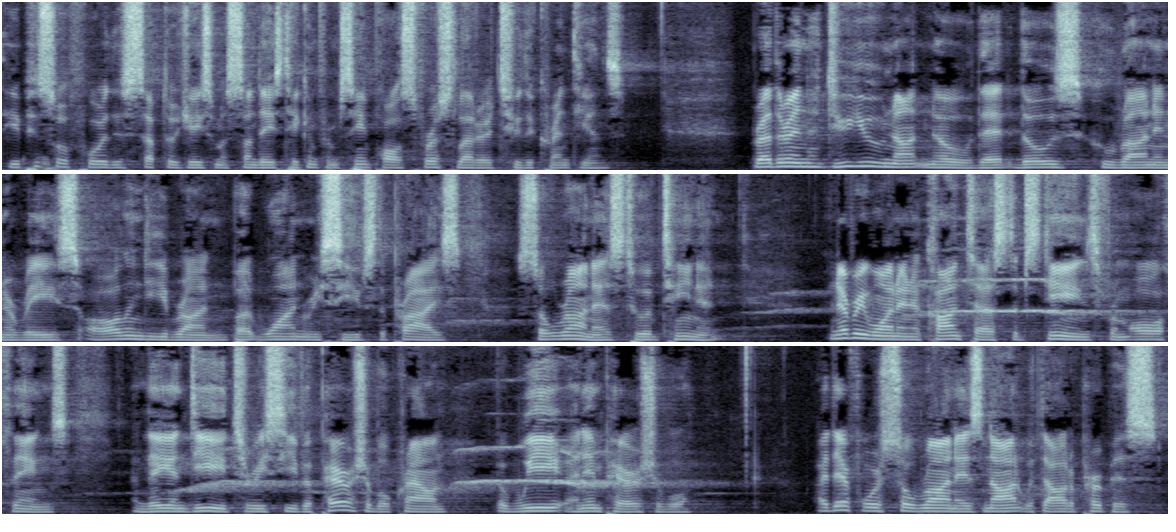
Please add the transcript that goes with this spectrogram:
The epistle for this Septuagesima Sunday is taken from St. Paul's first letter to the Corinthians. Brethren, do you not know that those who run in a race all indeed run, but one receives the prize? So run as to obtain it. And everyone in a contest abstains from all things, and they indeed to receive a perishable crown, but we an imperishable. I therefore so run as not without a purpose.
